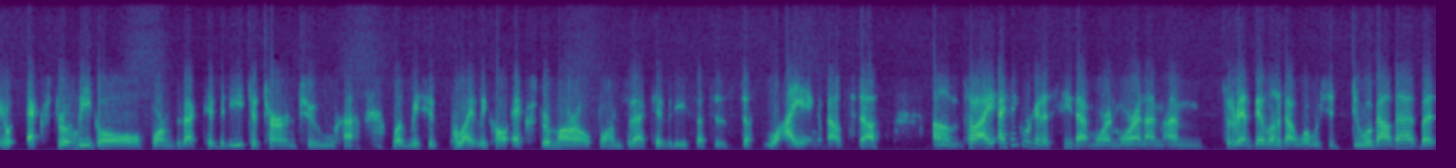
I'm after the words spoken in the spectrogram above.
you know, extra legal forms of activity to turn to uh, what we should politely call extra moral forms of activity, such as just lying about stuff. Um, so I, I think we're going to see that more and more, and I'm, I'm sort of ambivalent about what we should do about that. But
